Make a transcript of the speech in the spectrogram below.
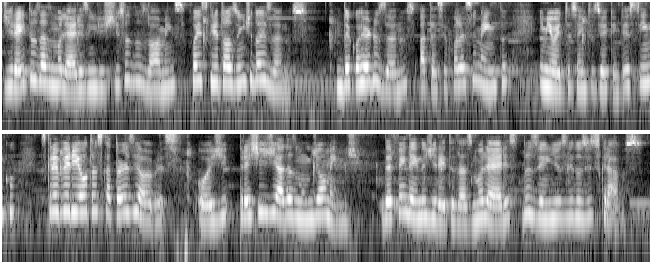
Direitos das Mulheres e Injustiça dos Homens, foi escrito aos 22 anos. No decorrer dos anos, até seu falecimento, em 1885, escreveria outras 14 obras, hoje prestigiadas mundialmente, defendendo os direitos das mulheres, dos índios e dos escravos.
